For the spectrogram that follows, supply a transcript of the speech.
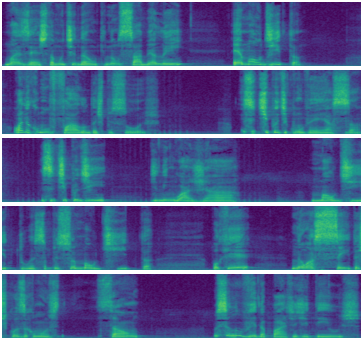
Mas esta multidão que não sabe a lei é maldita. Olha como falam das pessoas. Esse tipo de conversa, esse tipo de, de linguajar maldito, essa pessoa é maldita, porque não aceita as coisas como são. Você não vê da parte de Deus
